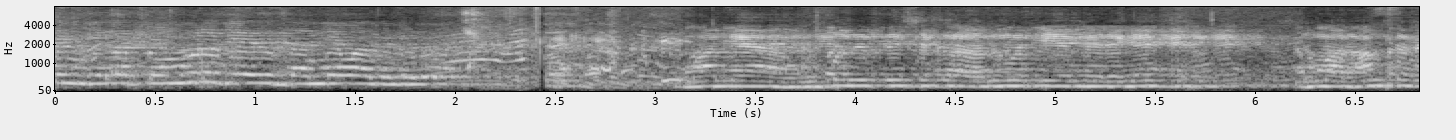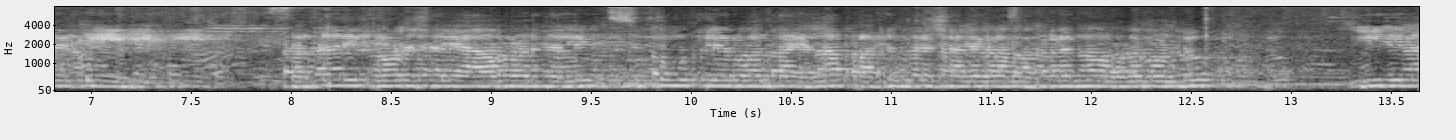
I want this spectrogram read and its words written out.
ನಿಮ್ಗೆಲ್ಲ ತುಂಬ ಹೃದಯದ ಧನ್ಯವಾದಗಳು. ಮಾನ್ಯ ಉಪನಿರ್ದೇಶಕರ ಅನುಮತಿಯ ಮೇರೆಗೆ ನಮ್ಮ ರಾಮಸಗಟ್ಟಿ ಸರ್ಕಾರಿ ಪ್ರೌಢಶಾಲೆಯ ಆವರಣದಲ್ಲಿ ಸುತ್ತಮುತ್ತಲಿರುವಂತಹ ಎಲ್ಲ ಪ್ರಾಥಮಿಕ ಶಾಲೆಗಳ ಮಕ್ಕಳನ್ನು ಒಳಗೊಂಡು ಈ ದಿನ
